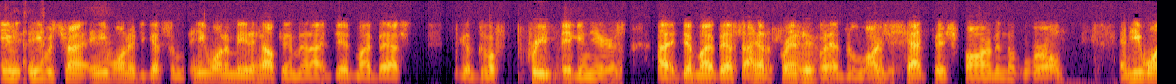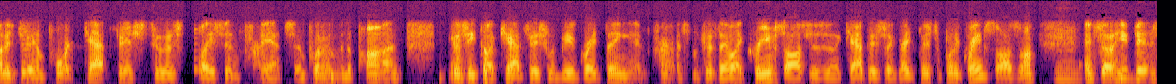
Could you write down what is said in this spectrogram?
he he was trying. He wanted to get some. He wanted me to help him, and I did my best. Because pre-vegan years, I did my best. I had a friend who had the largest catfish farm in the world, and he wanted to import catfish to his place in France and put them in the pond because he thought catfish would be a great thing in France because they like cream sauces and the catfish is a great fish to put a cream sauce on. Mhm. And so he did.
